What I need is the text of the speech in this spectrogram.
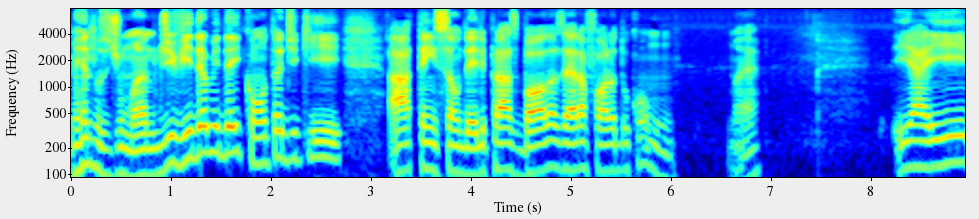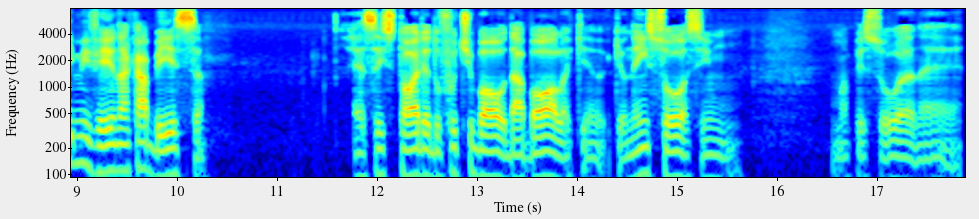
menos de um ano de vida, eu me dei conta de que a atenção dele para as bolas era fora do comum, né? E aí me veio na cabeça essa história do futebol, da bola, que, que eu nem sou assim um, uma pessoa, né,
